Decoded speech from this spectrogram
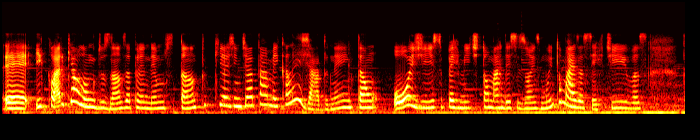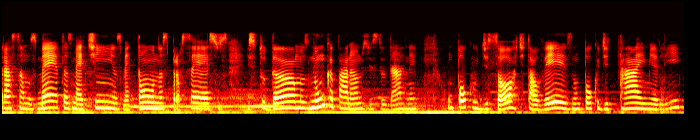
É, e claro que ao longo dos anos aprendemos tanto que a gente já tá meio calejado, né? Então, hoje isso permite tomar decisões muito mais assertivas, traçamos metas, metinhas, metonas, processos, estudamos, nunca paramos de estudar, né? Um pouco de sorte, talvez, um pouco de time ali,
